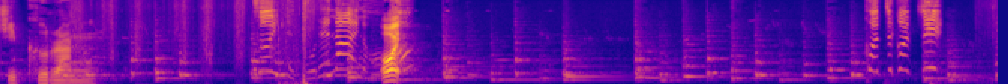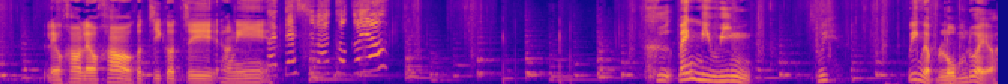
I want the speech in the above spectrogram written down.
ชิปคือรัน โอ้ยเร็วเข้าเร็วเข้าก็จิก็จิทางนี้ คือแม่งมีวิ่งทุยวิ่งแบบล้มด้วยเหรอ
